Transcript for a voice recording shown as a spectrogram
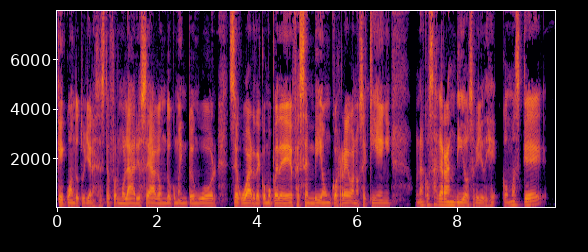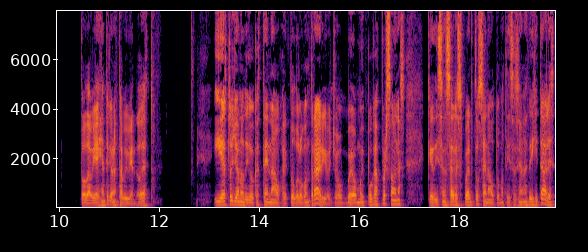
que cuando tú llenes este formulario se haga un documento en Word, se guarde como PDF, se envíe un correo a no sé quién una cosa grandiosa que yo dije, ¿cómo es que todavía hay gente que no está viviendo de esto? Y esto yo no digo que esté en auge, todo lo contrario, yo veo muy pocas personas que dicen ser expertos en automatizaciones digitales,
